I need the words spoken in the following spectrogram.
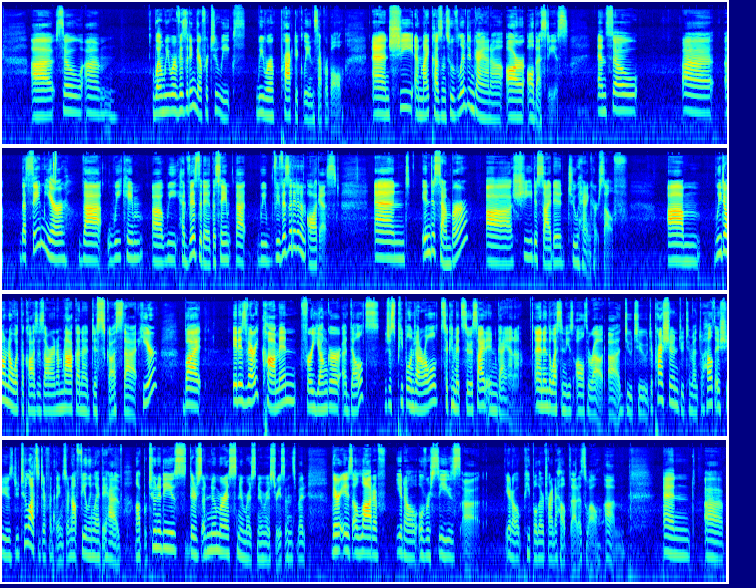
Uh, so um, when we were visiting there for two weeks, we were practically inseparable. And she and my cousins who've lived in Guyana are all besties. And so uh, uh, the same year that we came, uh, we had visited, the same that we, we visited in August. And in December, uh, she decided to hang herself. Um, we don't know what the causes are, and I'm not going to discuss that here. But it is very common for younger adults, just people in general, to commit suicide in Guyana and in the West Indies all throughout uh, due to depression, due to mental health issues, due to lots of different things, or not feeling like they have opportunities. There's a numerous, numerous, numerous reasons, but there is a lot of, you know, overseas, uh, you know, people that are trying to help that as well. Um, and uh,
